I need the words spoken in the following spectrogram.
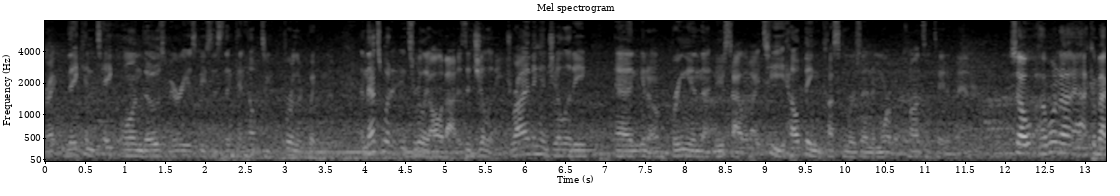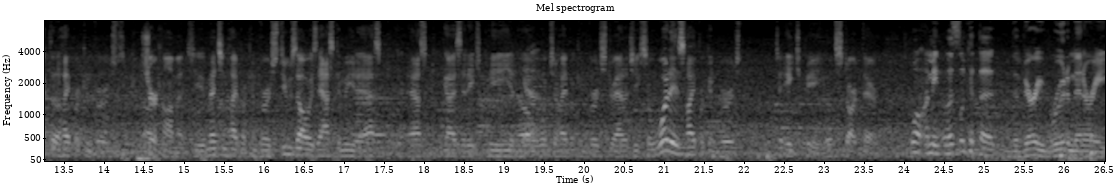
right? They can take on those various pieces that can help to further quicken them. And that's what it's really all about is agility, driving agility and, you know, bringing in that new style of IT, helping customers in a more of a consultative manner. So I want to come back to the hyperconverged uh, sure. comments. You mentioned hyperconverged. Stu's always asking me to ask ask guys at HP, you know, yeah. what's your hyperconverged strategy? So what is hyperconverged to HP? Let's start there. Well, I mean, let's look at the, the very rudimentary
